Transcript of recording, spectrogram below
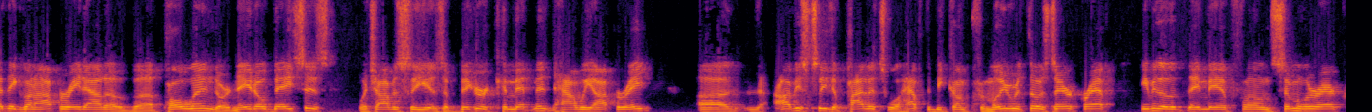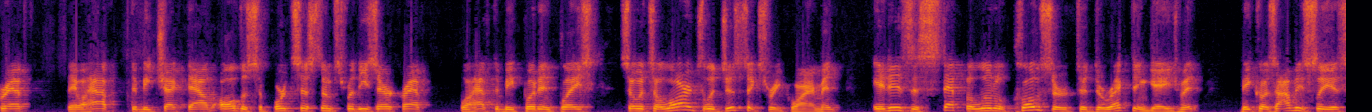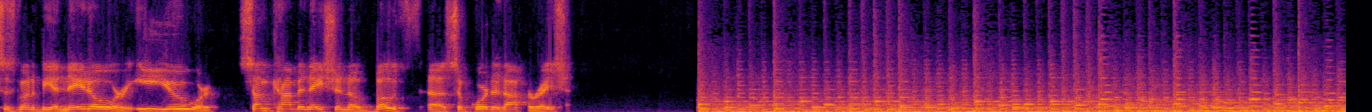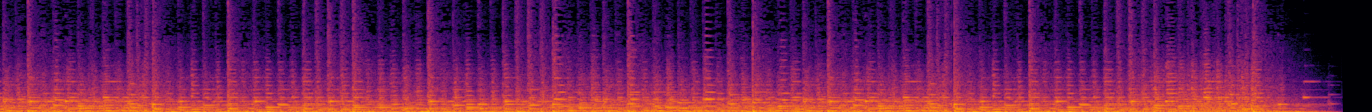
Are they going to operate out of uh, Poland or NATO bases, which obviously is a bigger commitment? How we operate. Uh, obviously, the pilots will have to become familiar with those aircraft, even though they may have flown similar aircraft. They will have to be checked out. All the support systems for these aircraft will have to be put in place. So it's a large logistics requirement. It is a step a little closer to direct engagement because obviously this is going to be a NATO or EU or some combination of both uh, supported operation.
